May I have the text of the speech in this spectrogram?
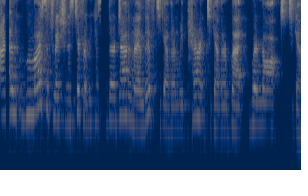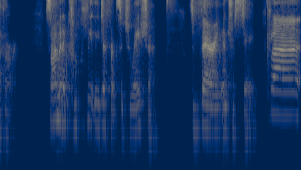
And- And my situation is different because their dad and I live together and we parent together, but we're not together. So I'm in a completely different situation. It's very interesting. Claire,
